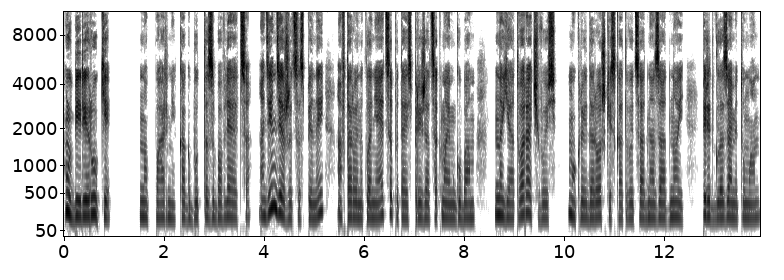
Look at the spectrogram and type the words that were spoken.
«Убери руки!» Но парни как будто забавляются. Один держит со спины, а второй наклоняется, пытаясь прижаться к моим губам. Но я отворачиваюсь. Мокрые дорожки скатываются одна за одной. Перед глазами туман.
